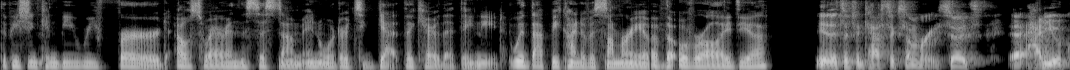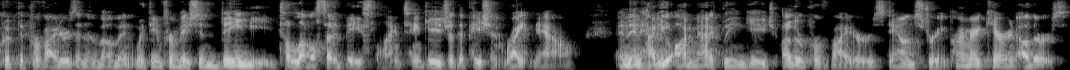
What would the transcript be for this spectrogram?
the patient can be referred elsewhere in the system in order to get the care that they need. Would that be kind of a summary of the overall idea? Yeah, that's a fantastic summary. So it's uh, how do you equip the providers in the moment with the information they need to level set a baseline to engage with the patient right now? And then how do you automatically engage other providers downstream, primary care and others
